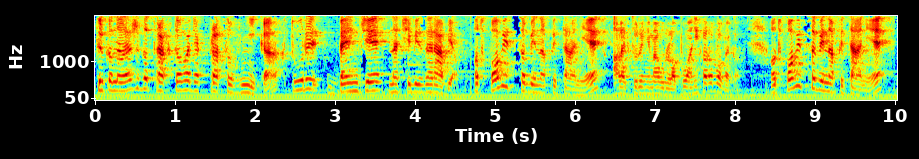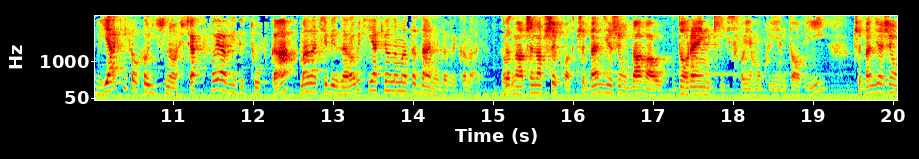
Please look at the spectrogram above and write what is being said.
tylko należy go traktować jak pracownika, który będzie na ciebie zarabiał. Odpowiedz sobie na pytanie, Ale który nie ma urlopu ani chorobowego. Odpowiedz sobie na pytanie, w jakich okolicznościach Twoja wizytówka ma na Ciebie zarobić i jakie ona ma zadanie do wykonania. To znaczy na przykład, czy będziesz ją dawał do ręki swojemu klientowi, czy będziesz ją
